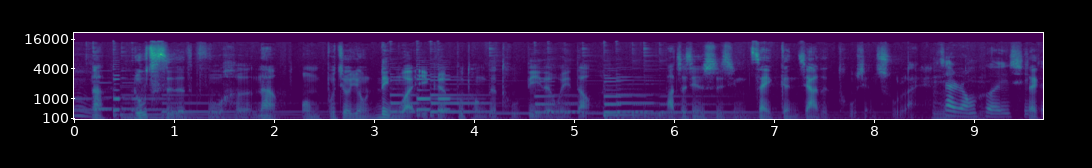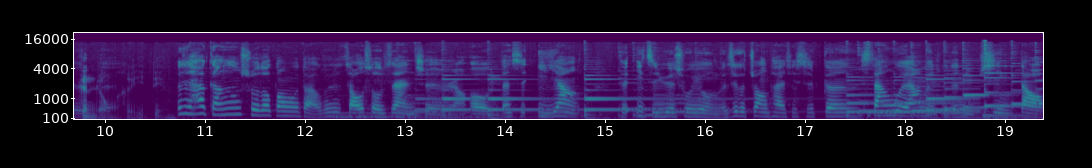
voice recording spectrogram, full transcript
嗯那如此的符合，那我们不就用另外一个不同的土地的味道，把这件事情再更加的凸显出来，再融合一起，再更融合一点。而且他刚刚说到光武岛就是遭受战争，然后但是一样的一直越挫越勇的这个状态，其实跟三位阿美族的女性到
